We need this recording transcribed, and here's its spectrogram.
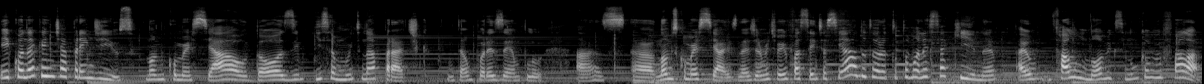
E quando é que a gente aprende isso? Nome comercial, dose, isso é muito na prática. Então, por exemplo, as, uh, nomes comerciais, né? Geralmente vem um paciente assim, ah, doutora, eu tô tomando esse aqui, né? Aí eu falo um nome que você nunca ouviu falar.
